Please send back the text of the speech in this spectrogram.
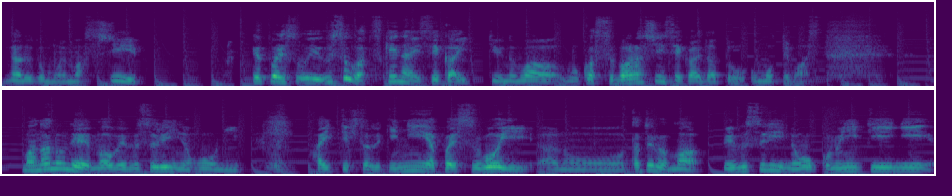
なると思いますし、やっぱりそういう嘘がつけない世界っていうのは僕は素晴らしい世界だと思ってます。まあ、なので、まあ、Web3 の方に入ってきたときに、やっぱりすごい、あのー、例えば、まあ、Web3 のコミュニティに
